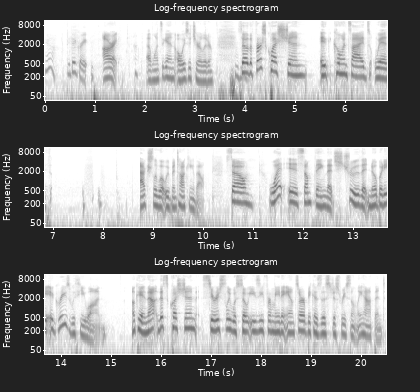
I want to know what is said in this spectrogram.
Yeah, you did great. All right. Uh, once again, always a cheerleader. So the first question it coincides with actually what we've been talking about. So, what is something that's true that nobody agrees with you on? Okay, and that this question seriously was so easy for me to answer because this just recently happened.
